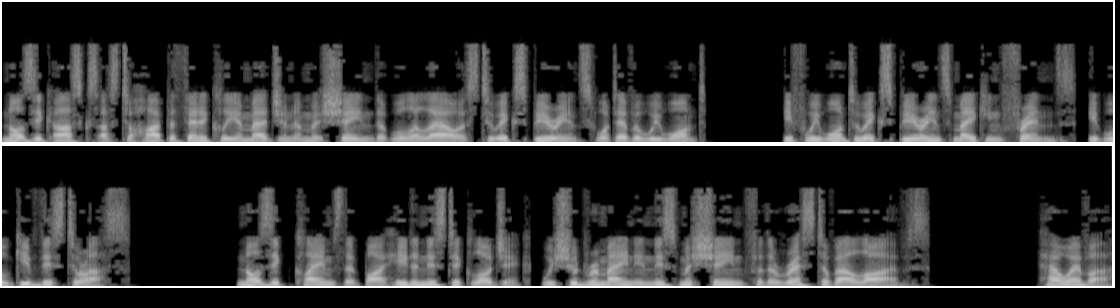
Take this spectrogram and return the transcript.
Nozick asks us to hypothetically imagine a machine that will allow us to experience whatever we want. If we want to experience making friends, it will give this to us. Nozick claims that by hedonistic logic, we should remain in this machine for the rest of our lives. However,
